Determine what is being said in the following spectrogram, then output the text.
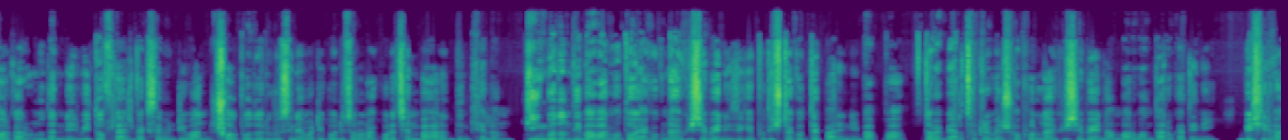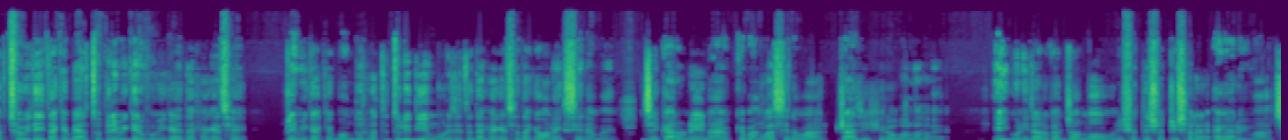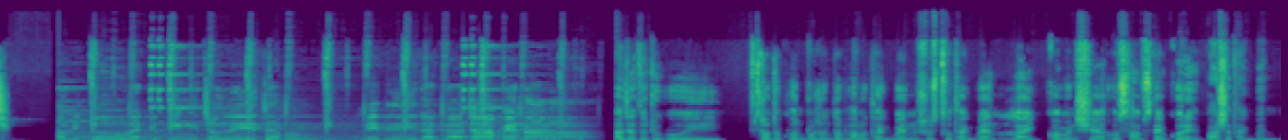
সরকার অনুদান নির্মিত ফ্ল্যাশব্যাক সেভেন্টি ওয়ান স্বল্প দৈর্ঘ্য সিনেমাটি পরিচালনা করেছেন বাহারুদ্দিন খেলন। কিংবদন্তি বাবার মতো একক নায়ক হিসেবে নিজেকে প্রতিষ্ঠা করতে পারেননি বাপ্পা, তবে ব্যর্থ প্রেমের সফল নায়ক হিসেবে নাম্বার ওয়ান তারকা তিনি। বেশিরভাগ ছবিতেই তাকে ব্যর্থ প্রেমিকের ভূমিকায় দেখা গেছে। প্রেমিকাকে বন্ধুর হাতে তুলে দিয়ে মরে যেতে দেখা গেছে তাকে অনেক সিনেমায়, যে কারণে নায়ককে বাংলা সিনেমার ট্রাজিক হিরো বলা হয়। এই গুণী তারকার জন্ম উনিশশো তেষট্টি সালের এগারোই মার্চ। আমি তো একদিন চলে যাব। না। আজ এতটুকুই। ততক্ষণ পর্যন্ত ভালো থাকবেন, সুস্থ থাকবেন লাইক কমেন্ট শেয়ার ও সাবস্ক্রাইব করে পাশে থাকবেন।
